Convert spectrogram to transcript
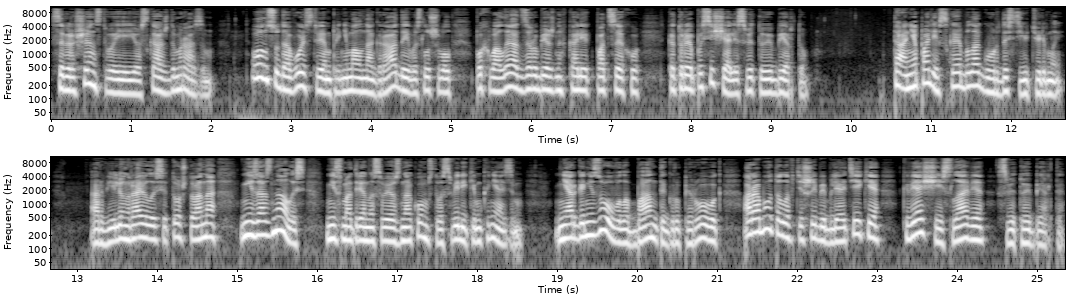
совершенствуя ее с каждым разом. Он с удовольствием принимал награды и выслушивал похвалы от зарубежных коллег по цеху, которые посещали святую Берту. Таня Полесская была гордостью тюрьмы. Арвилю нравилось и то, что она не зазналась, несмотря на свое знакомство с великим князем – не организовывала банды, группировок, а работала в тиши библиотеки к вящей славе святой Берты.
